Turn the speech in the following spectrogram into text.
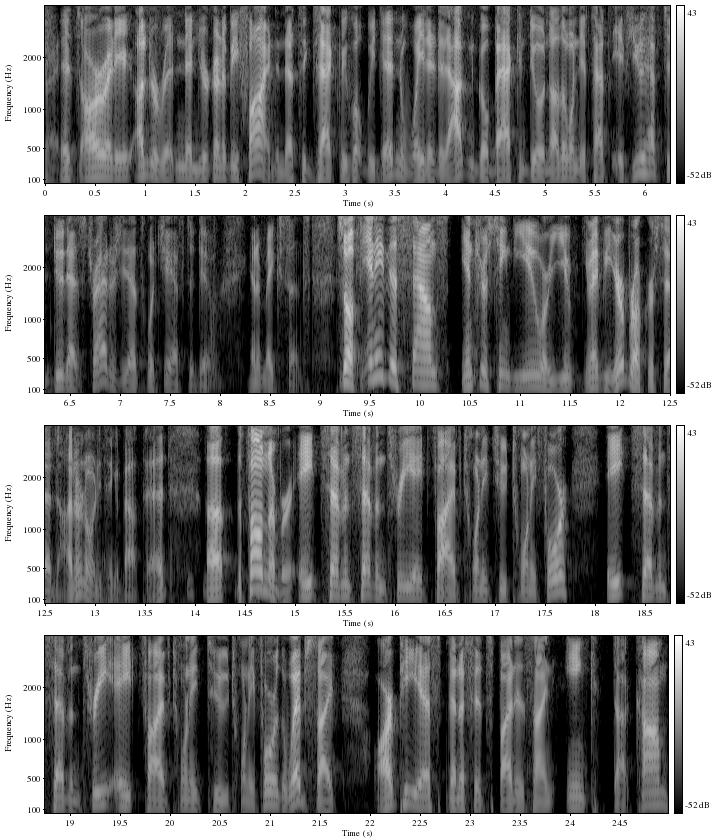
right. It's already underwritten, and you're going to be fine." And that's exactly what we did, and waited it out, and go back and do another one. If that's if you have to do that strategy, that's what you have to do, and it makes sense. So, if any of this sounds interesting to you, or you maybe your broker said, "I don't know anything about that," uh, the phone number 877-385-2224, 877-385-2224. The website rpsbenefitsbydesigninc.com,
